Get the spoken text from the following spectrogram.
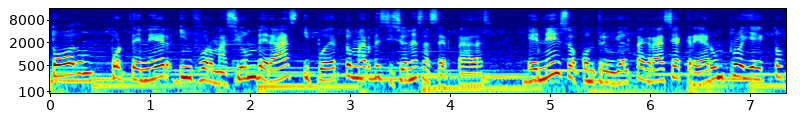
Todo por tener información veraz y poder tomar decisiones acertadas. En eso contribuyó Altagracia a crear un proyecto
